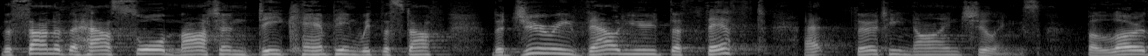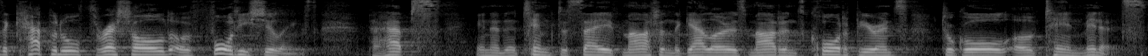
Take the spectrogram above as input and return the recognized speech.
The son of the house saw Martin decamping with the stuff. The jury valued the theft 39 shillings, below the capital threshold of 40 shillings. Perhaps in an attempt to save Martin the gallows, Martin's court appearance took all of 10 minutes.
